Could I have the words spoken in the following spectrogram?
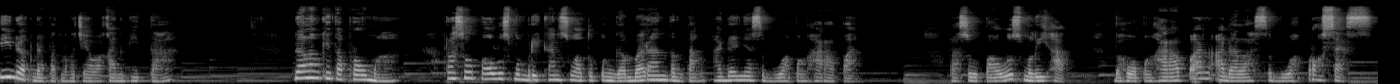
tidak dapat mengecewakan kita? Dalam kitab Roma, Rasul Paulus memberikan suatu penggambaran tentang adanya sebuah pengharapan. Rasul Paulus melihat bahwa pengharapan adalah sebuah proses.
